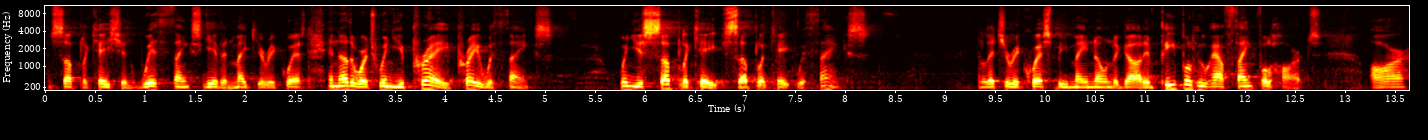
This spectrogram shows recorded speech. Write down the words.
and supplication with thanksgiving, make your request. In other words, when you pray, pray with thanks. When you supplicate, supplicate with thanks. And let your request be made known to God. And people who have thankful hearts are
